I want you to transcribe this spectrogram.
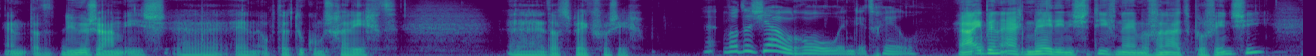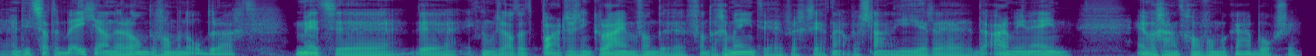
En dat het duurzaam is en op de toekomst gericht, dat spreekt voor zich. Wat is jouw rol in dit geheel? Ja, ik ben eigenlijk mede-initiatiefnemer vanuit de provincie. En dit zat een beetje aan de randen van mijn opdracht. Met uh, de, ik noem ze altijd partners in crime van de, van de gemeente. Hebben we gezegd, nou, we slaan hier uh, de armen in één. En we gaan het gewoon voor elkaar boksen.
